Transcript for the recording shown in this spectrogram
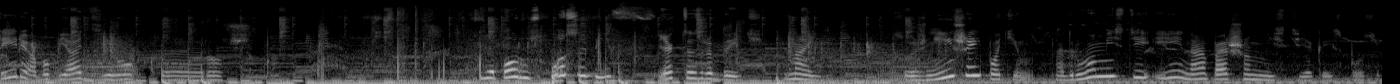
4 або 5 зірок розшуку. Є пару способів, як це зробити. Найсложніший, потім на другому місці і на першому місці який спосіб.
